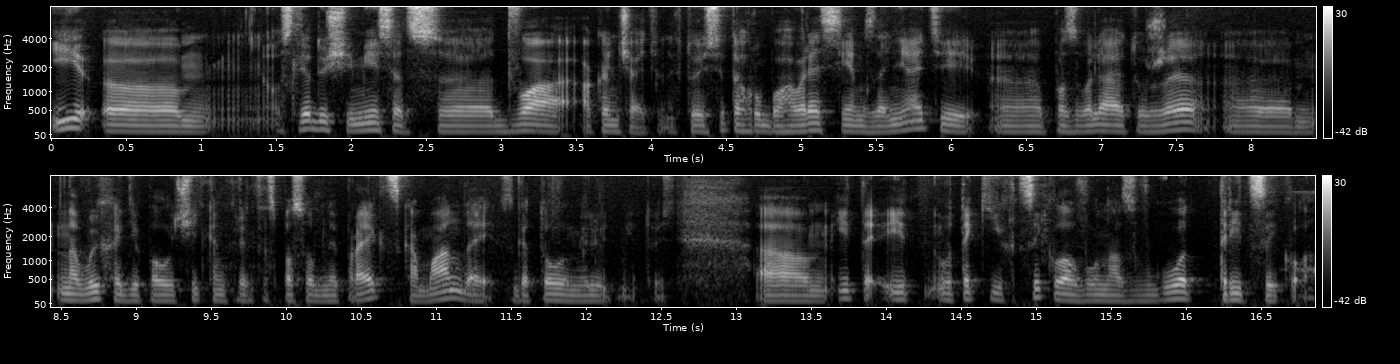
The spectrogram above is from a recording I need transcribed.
И э, в следующий месяц э, два окончательных. То есть это, грубо говоря, 7 занятий э, позволяют уже э, на выходе получить конкурентоспособный проект с командой, с готовыми людьми. То есть, э, и, т- и вот таких циклов у нас в год три цикла.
